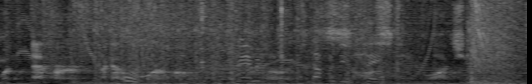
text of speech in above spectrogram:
Whatever. I got more of them. Oh, it's exhausting watching.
